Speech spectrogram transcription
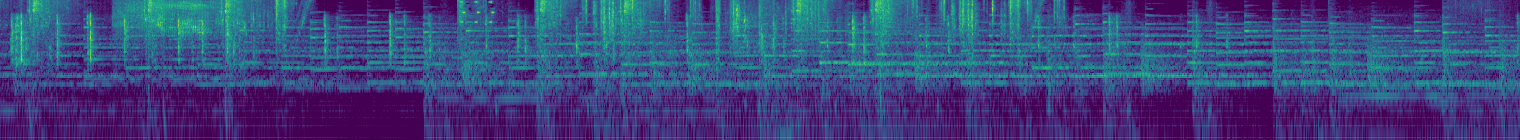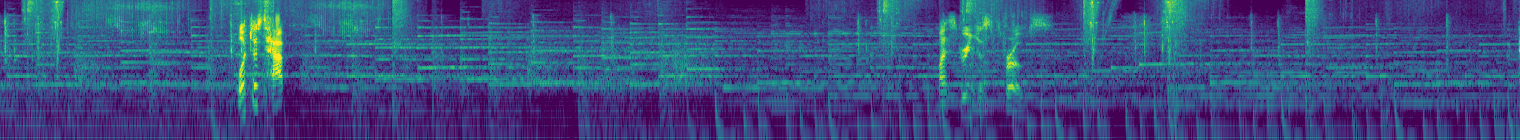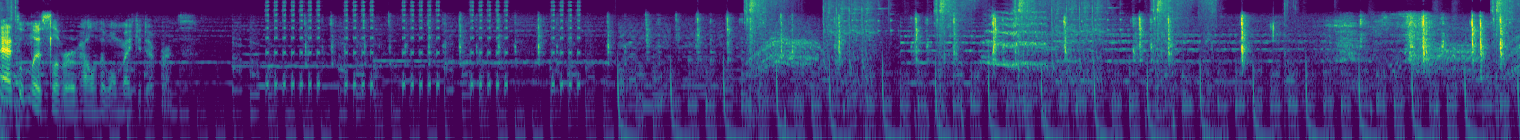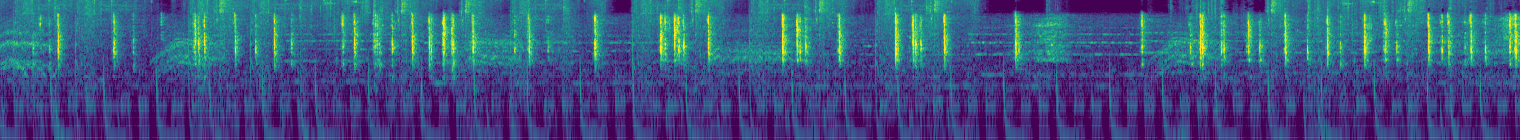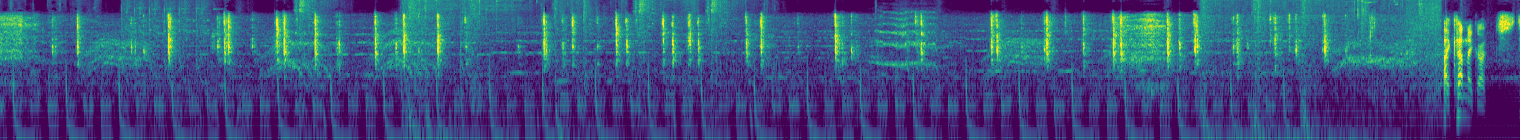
What just happened? My screen just froze. Eh, it's only a sliver of health, it won't make a difference.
